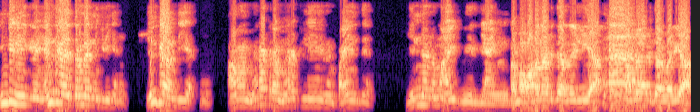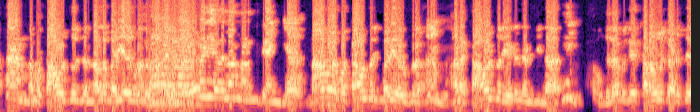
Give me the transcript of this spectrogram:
இங்க நிக்கிறீங்க எந்த காலத்துல நிக்கிறீங்க எங்க வந்தீங்க. அவன் மிரட்டுற மிரட்டலையே இவன் பயந்து என்னென்னமோ ஆகி போயிருக்காங்க. நம்ம வடநாட்டுக்காரன் இல்லையா? ஆ. தமிழ்நாட்டுக்காரன் மாதிரியா? நம்ம காவல்துறைக்கு நல்ல மரியாதை கொடுக்குற மாநிலம் மரியாதை எல்லாம் நடந்துக்கிறாங்க நாம நம்ம காவல்துறைக்கு மரியாதை கொடுக்குறோம். ஆனா காவல்துறை என்ன நினைச்சீங்கன்னா. அவங்கதான் கடவுளுக்கு அடுத்து.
